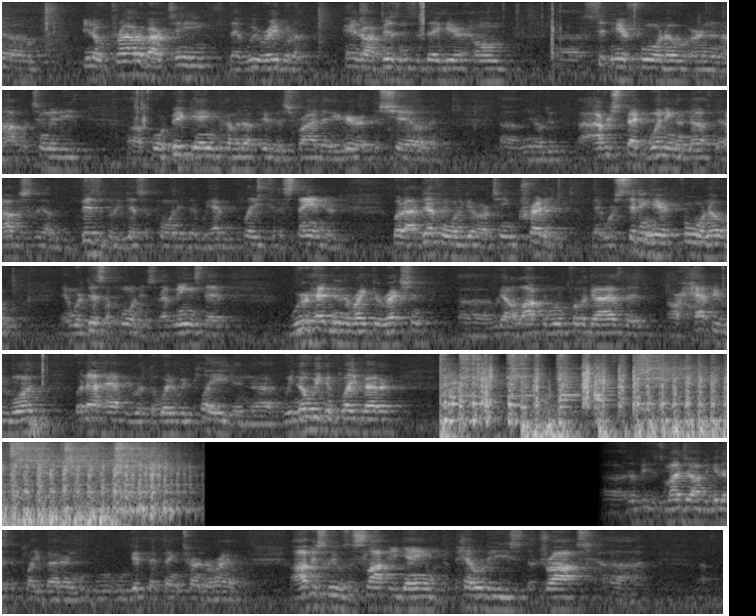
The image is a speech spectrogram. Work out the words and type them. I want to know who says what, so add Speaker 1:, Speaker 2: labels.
Speaker 1: Um, you know, proud of our team that we were able to handle our business today here at home. Uh, Sitting here 4-0, earning an opportunity uh, for a big game coming up here this Friday here at the Shell. And, um, you know, I respect winning enough that obviously I'm visibly disappointed that we haven't played to the standard. But I definitely want to give our team credit that we're sitting here at 4-0 and we're disappointed. So that means that we're heading in the right direction. Uh, we got a locker room full of guys that are happy we won, but not happy with the way we played, and uh, we know we can play better. Uh, it's my job to get us to play better, and we'll, we'll get that thing turned around. Obviously, it was a sloppy game with the penalties, the drops. Uh,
